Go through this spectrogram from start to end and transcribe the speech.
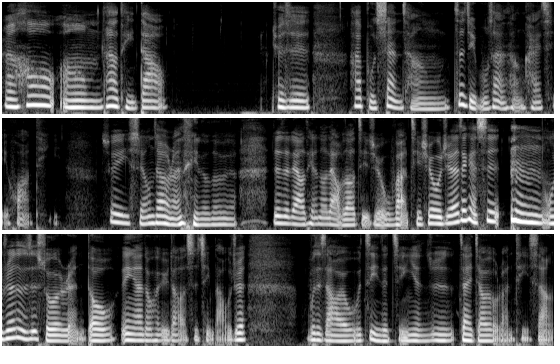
然后，嗯，他有提到，就是。他不擅长，自己不擅长开启话题，所以使用交友软体的都没就是聊天都聊不到几句，无法继续。我觉得这个是，我觉得这是所有人都应该都会遇到的事情吧。我觉得不知道，我自己的经验就是在交友软体上，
